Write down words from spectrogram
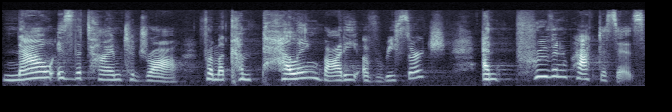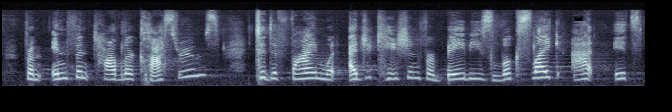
Now is the time to draw from a compelling body of research and proven practices from infant toddler classrooms to define what education for babies looks like at its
